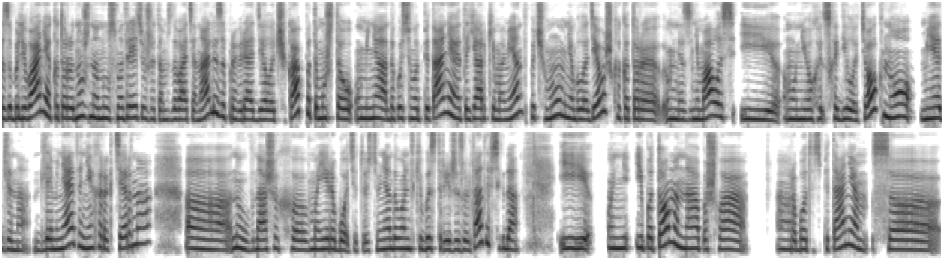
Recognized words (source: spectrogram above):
заболевания, которые нужно, ну, смотреть уже, там, сдавать анализы, проверять, делать чекап, потому что у меня, допустим, вот питание — это яркий момент, почему у меня была девушка, которая у меня занималась, и у нее сходил отек, но медленно. Для меня это не характерно, э, ну, в наших, в моей работе. То есть у меня довольно-таки быстрые результаты всегда. И, и потом она пошла работать с питанием, с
